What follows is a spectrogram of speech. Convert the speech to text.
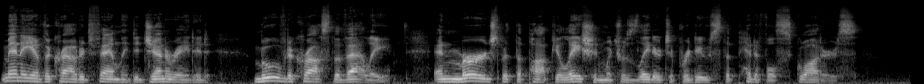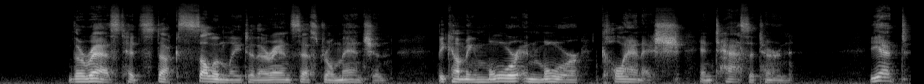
Many of the crowded family degenerated, moved across the valley, and merged with the population which was later to produce the pitiful squatters. The rest had stuck sullenly to their ancestral mansion, becoming more and more clannish and taciturn, yet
